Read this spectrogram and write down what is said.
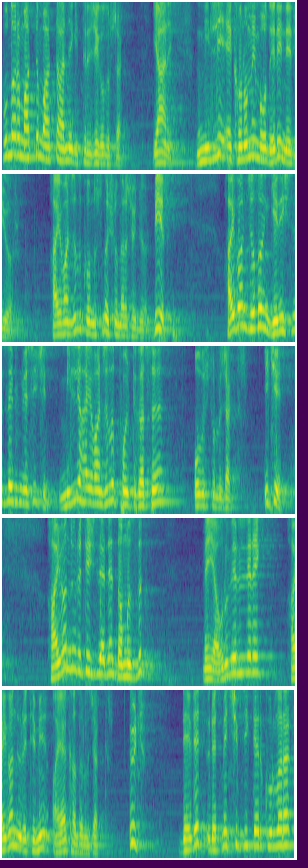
Bunları madde madde haline getirecek olursak. Yani milli ekonomi modeli ne diyor? Hayvancılık konusunda şunları söylüyor. Bir, hayvancılığın geliştirilebilmesi için milli hayvancılık politikası oluşturulacaktır. İki, hayvan üreticilerine damızlık ve yavru verilerek hayvan üretimi ayağa kaldırılacaktır. 3. Devlet üretme çiftlikleri kurularak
